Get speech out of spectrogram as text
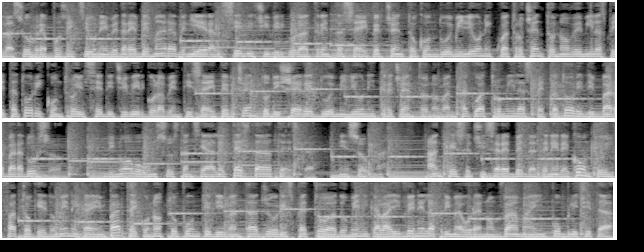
la sovrapposizione vedrebbe Mara Veniera al 16,36 16,6% con 2.409.000 spettatori contro il 16,26% di share e 2.394.000 spettatori di Barbara D'Urso. Di nuovo un sostanziale testa a testa, insomma anche se ci sarebbe da tenere conto il fatto che domenica è in parte con 8 punti di vantaggio rispetto a domenica live nella prima ora non va mai in pubblicità,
